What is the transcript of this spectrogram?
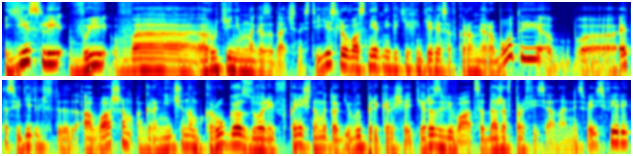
Если вы в э, рутине многозадачности, если у вас нет никаких интересов, кроме работы, э, это свидетельствует о вашем ограниченном кругозоре. В конечном итоге вы прекращаете развиваться даже в профессиональной своей сфере,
